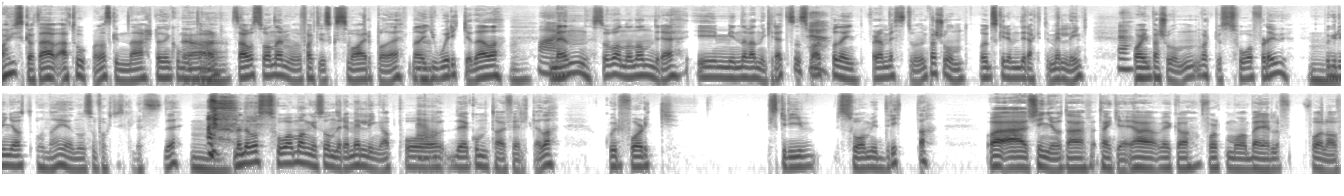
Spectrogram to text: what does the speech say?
Og jeg husker at jeg, jeg tok meg ganske nært av den kommentaren, Ja. så jeg var så nærme å faktisk svare på det. Men jeg gjorde ikke det. da. Nei. Men så var det noen andre i min vennekrets som svarte på den, for de visste om den personen, og skrev en direkte melding. Ja. Og den personen ble jo så flau, Mm. på grunn av at å nei, er det noen som faktisk leste det? Men det var så mange sånne meldinger på Ja. det kommentarfeltet, da, hvor folk skriver så mye dritt, da. Og jeg, jeg kjenner jo at jeg tenker ja, ja, vet du hva, folk må bare få lov.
